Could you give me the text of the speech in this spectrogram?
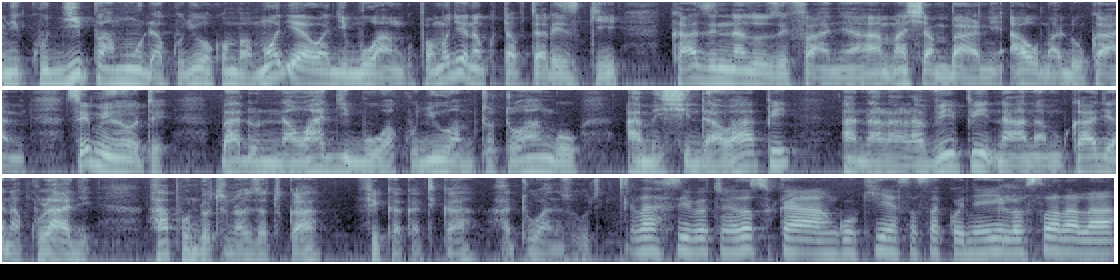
ni kujipa muda kujua kwamba moja ya wajibu wangu pamoja na kutafuta riziki, kazi ninazozifanya mashambani au madukani, sehemu yoyote, bado nina wajibu wa kujua mtoto wangu ameshinda wapi, analala vipi na anamkaje, anakulaje. Hapo ndo tunaweza tukafika katika hatua nzuri, la sivyo tunaweza tukaangukia sasa kwenye hilo swala la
